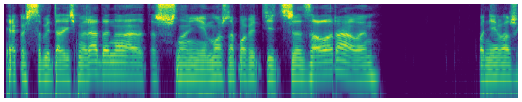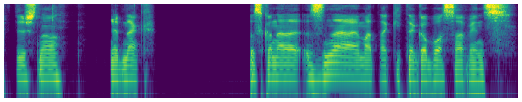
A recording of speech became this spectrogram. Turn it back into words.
Jakoś sobie daliśmy radę, no ale też, no nie można powiedzieć, że zaorałem. Ponieważ gdyż, no, jednak doskonale znałem ataki tego bossa, więc...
